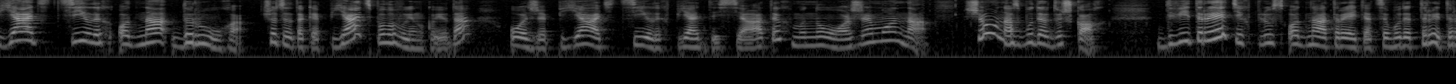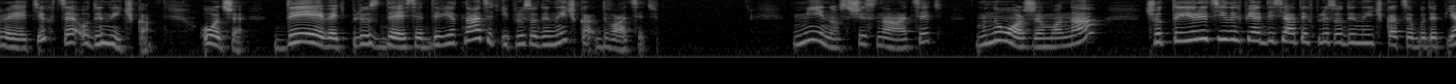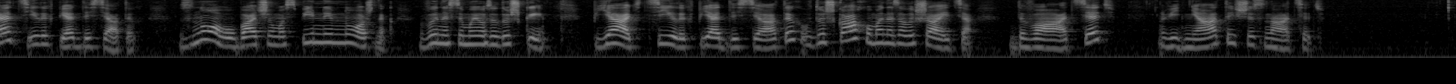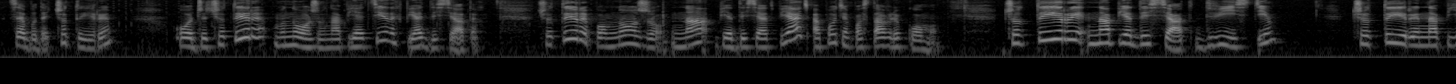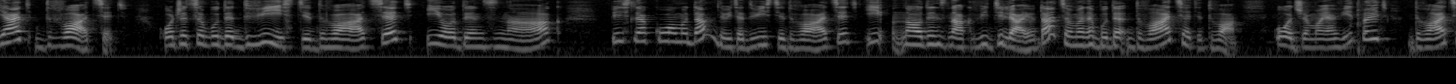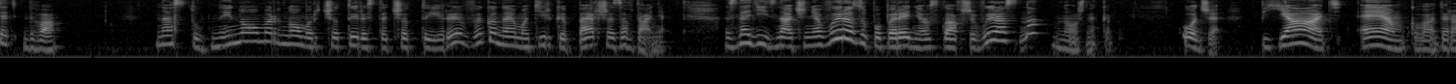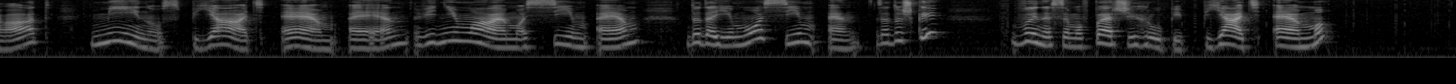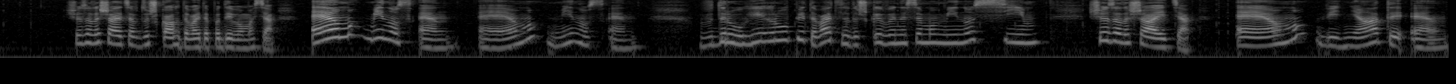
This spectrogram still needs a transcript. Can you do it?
5,1 друга. Що це таке? 5 з половинкою. Да? Отже, 5,5 множимо на. Що у нас буде в дужках? 2 третіх плюс 1 третя це буде 3 третіх, це одиничка. Отже, 9 плюс 10 19 і плюс одиничка 20. Мінус 16 множимо на 4,5 плюс одиничка, це буде 5,5. Знову бачимо спільний множник. Винесемо його за дужки. 5,5 в дужках у мене залишається 20 відняти 16. Це буде 4. Отже, 4 множу на 5,5. 4 помножу на 55, а потім поставлю кому. 4 на 50 200. 4 на 5 20. Отже, це буде 220 і один знак після коми. Да? Дивіться, 220 і на один знак відділяю. Да? Це в мене буде 22. Отже, моя відповідь 22. Наступний номер, номер 404, виконаємо тільки перше завдання. Знайдіть значення виразу, попередньо розклавши вираз на множники. Отже, 5m квадрат мінус 5mn, віднімаємо 7m, додаємо 7n. За дужки винесемо в першій групі 5m. Що залишається в дужках? Давайте подивимося. m мінус n. m мінус n. В другій групі давайте за дужки винесемо мінус 7. Що залишається? m відняти n.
